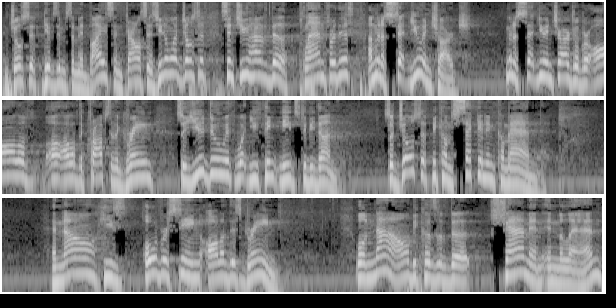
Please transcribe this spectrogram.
And Joseph gives him some advice, and Pharaoh says, You know what, Joseph? Since you have the plan for this, I'm going to set you in charge. I'm going to set you in charge over all of, all of the crops and the grain. So you do with what you think needs to be done. So Joseph becomes second in command. And now he's overseeing all of this grain. Well, now, because of the famine in the land,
